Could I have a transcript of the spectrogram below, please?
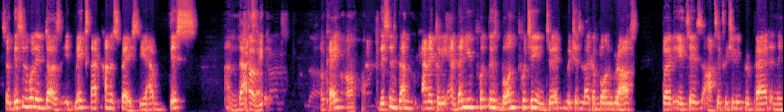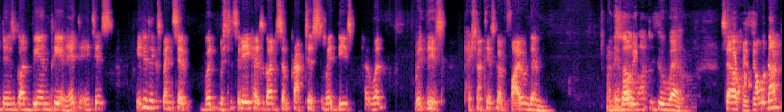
So this is what it does. It makes that kind of space. You have this and that. Oh, we can't- Okay. Uh-huh. This is done mechanically, and then you put this bone putty into it, which is like a bone graft, but it is artificially prepared and it has got BMP in it. It is it is expensive, but Mr. Sadiq has got some practice with these uh, with with these patients. He's got five of them, and they've So all got to do well. So Not I would not,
